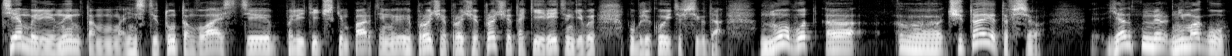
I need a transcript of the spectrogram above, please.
тем или иным там, институтам власти, политическим партиям и прочее, прочее, прочее. Такие рейтинги вы публикуете всегда. Но вот э, э, читая это все, я, например, не могу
